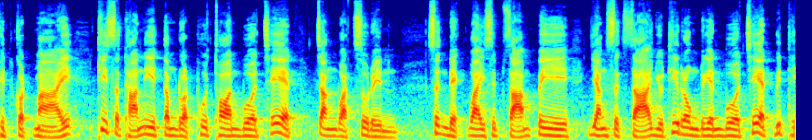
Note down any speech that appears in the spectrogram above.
ผิดกฎหมาย ที่สถานีตำรวจภูธรบัวเชษฐ์จังหวัดสุรินทร์ซึ่งเด็กวัย 13 ปี ยังศึกษาอยู่ที่โรงเรียนบัวเชษฐ์วิท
